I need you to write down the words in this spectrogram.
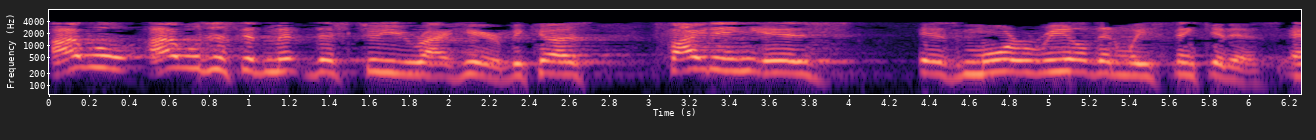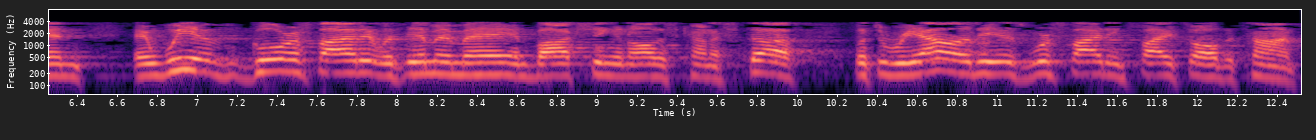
I will, I will just admit this to you right here because fighting is, is more real than we think it is. And, and we have glorified it with MMA and boxing and all this kind of stuff. But the reality is we're fighting fights all the time.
